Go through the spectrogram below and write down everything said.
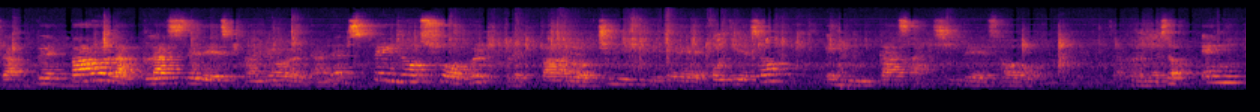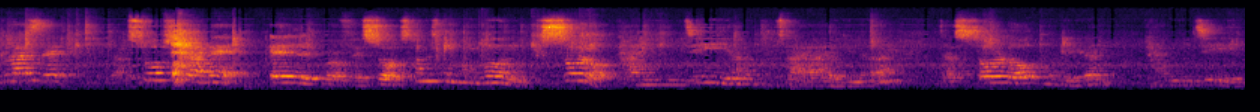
자, preparo la clase de español. 나는 스페인어 수업을 preparo, 준비해. 어디에서? en casa, 집에서. 자, 그러면서 en clase, 자, 수업 시간에 el profesor 선생님은 솔로 단지 하는 부사야 여기는. 자 솔로 우리는 단지.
